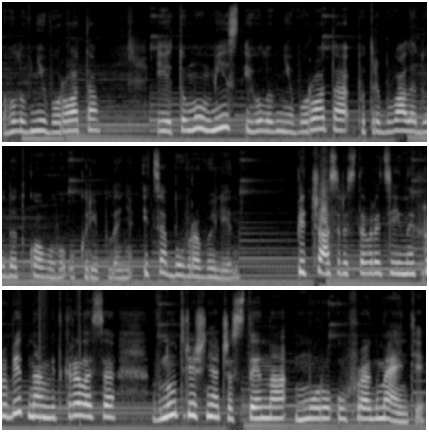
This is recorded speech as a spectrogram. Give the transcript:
головні ворота. І тому міст і головні ворота потребували додаткового укріплення. І це був Равелін. Під час реставраційних робіт нам відкрилася внутрішня частина муру у фрагменті,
